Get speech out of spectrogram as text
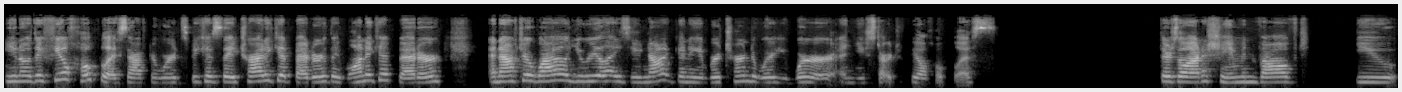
you know, they feel hopeless afterwards because they try to get better, they want to get better. And after a while, you realize you're not going to return to where you were and you start to feel hopeless. There's a lot of shame involved. You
